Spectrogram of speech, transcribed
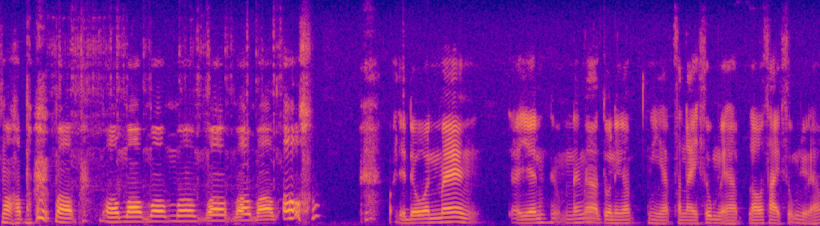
หมอบหมอบหมอบหมอบหมอบหมอบหมอบหมอบหมอบโอ้กว่าจะโดนแม่งใจเย็นมันข้งหน้าตัวหนึ่งครับ นี่ครับสไนซุ่มเลยครับ เราใส่ซุ่มอยู่แล้ว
